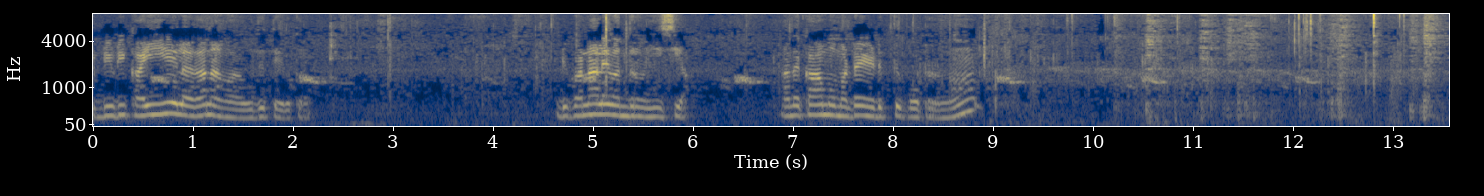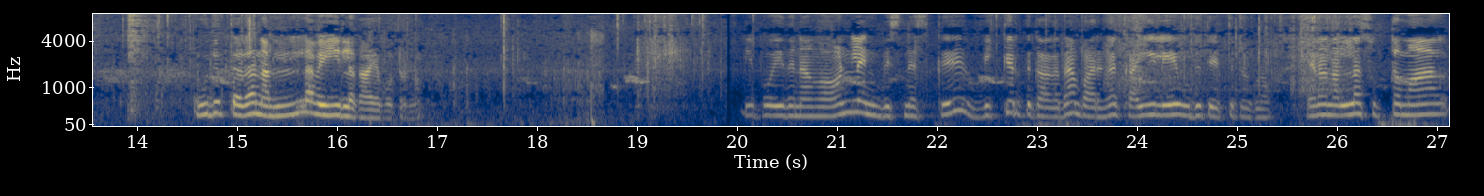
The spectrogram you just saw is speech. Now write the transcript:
இப்படி இப்படி கையில் தான் நாங்கள் உதுத்து எடுக்கிறோம். இப்படி பண்ணாலே வந்துடும் ஈஸியாக அந்த காம்பை மட்டும் எடுத்து போட்டுடணும் உதிர்த்ததை நல்லா வெயிலில் காய போட்டுடணும் இப்போ இது நாங்கள் ஆன்லைன் பிஸ்னஸ்க்கு விற்கிறதுக்காக தான் பாருங்கள் கையிலே உதுத்து எடுத்துகிட்ருக்குறோம் ஏன்னா நல்லா சுத்தமாக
